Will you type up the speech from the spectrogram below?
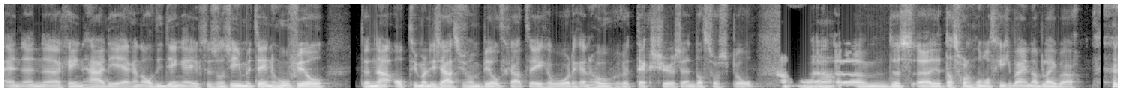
en, en eh, geen HDR en al die dingen heeft. Dus dan zie je meteen hoeveel er na optimalisatie van beeld gaat tegenwoordig en hogere textures en dat soort spul. Ja. Eh, ehm, dus eh, dat is gewoon 100 gig bijna blijkbaar.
